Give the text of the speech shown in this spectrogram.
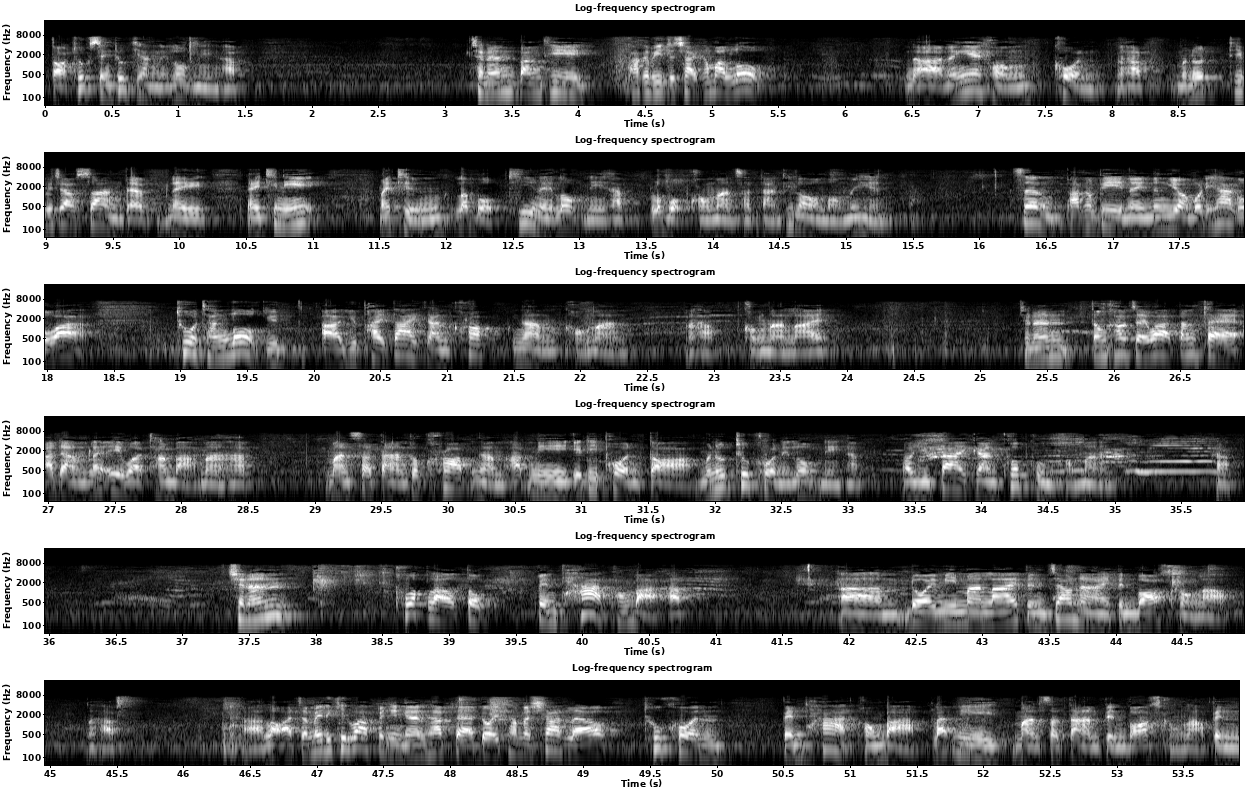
ต่อทุกสิ่งทุกอย่างในโลกนี้ครับ ฉะนั้นบางทีพระคัมภีร์จะใช้คำว่าโลกในแง่ของคนนะครับ มนุษย์ที่พระเจ้าสร้างแต่ในในที่นี้ หมายถึงระบบที่ในโลกนี้ครับ ระบบของมารสัตานที่เรามองไม่เห็น ซึ่งพระคัมภีร์ในหนึ่งยอห์นบทที่ห้าก็ว่า ทั่วทั้งโลกอยู่ออยู่ภายใต้การครอบงำของมารนะครับของมารร้าย ฉะนั้นต้องเข้าใจว่าตั้งแต่อดัมและเอวาทำบาปมาครับมันสตานก็ครอบงำครับ มีอิทธิพลต่อมนุษย์ทุกคนในโลกนี้ครับ เราอยู่ใต้การควบคุมของมันครับ ฉะนั้นพวกเราตกเป็นทาสของบาปครับ โดยมีมารร้ายเป็นเจ้านายเป็นบอสของเรานะครับเราอาจจะไม่ได้คิดว่าเป็นอย่างนั้นครับ แต่โดยธรรมชาติแล้วทุกคนเป็นทาสของบาป และมีมารสตานเป็นบอสของเรา เป็น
